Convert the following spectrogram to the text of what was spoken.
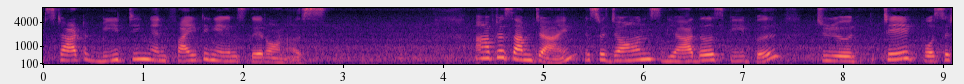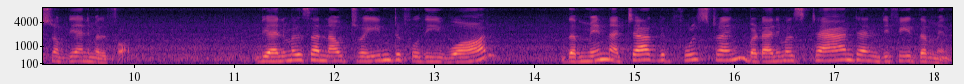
started beating and fighting against their owners. After some time, Mr. Jones gathers people to take possession of the animal farm. The animals are now trained for the war. The men attack with full strength, but animals stand and defeat the men.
